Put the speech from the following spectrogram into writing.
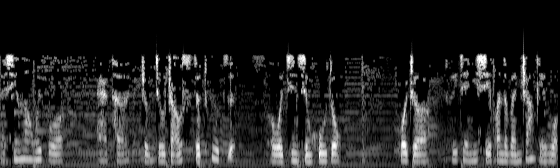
在新浪微博艾特拯救找死的兔子和我进行互动，或者推荐你喜欢的文章给我。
